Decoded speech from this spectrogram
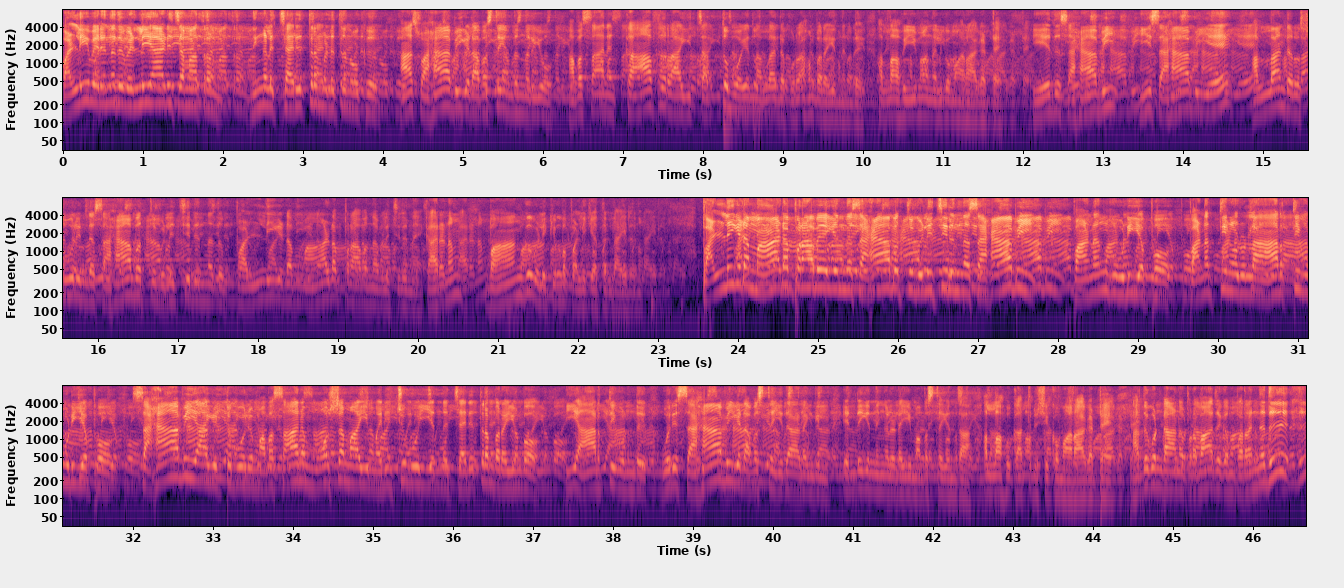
പള്ളി വരുന്നത് വെള്ളിയാഴ്ച മാത്രം. നിങ്ങൾ ചരിത്രം എടുത്തു നോക്ക്. ആ സ്വഹാബിയുടെ അവസ്ഥ എന്തെന്നറിയോ? അവസാനം കാഫിറായി ചത്തുപോയെന്ന് അള്ളാന്റെ ഖുർആൻ പറയുന്നുണ്ട്. അള്ളാഹു ഈമ നൽകുമാറാകട്ടെ. ഏത് സഹാബി ഈ സഹാബിയെ അള്ളാന്റെ റസൂലിന്റെ സഹാബത്ത് വിളിച്ചിരുന്നത് പള്ളിയുടെ മാടപ്രാവെന്ന വിളിച്ചിരുന്നേ. കാരണം ബാങ്ക് വിളിക്കുമ്പോ പള്ളിക്കകത്തുണ്ടായിരുന്നു. പള്ളിയുടെ മാടപ്രാവേ എന്ന് സഹാബത്ത് വിളിച്ചിരുന്ന സഹാബി പണം കൂടിയപ്പോ പണത്തിനോടുള്ള ആർത്തി കൂടിയപ്പോ സഹാബിയായിട്ട് പോലും അവസാനം മോശമായി മരിച്ചുപോയി എന്ന് ചരിത്രം പറയുമ്പോ ഈ ആർത്തി കൊണ്ട് ഒരു സഹാബിയുടെ അവസ്ഥ ഇതാണെങ്കിൽ എന്റെയും നിങ്ങളുടെയും അവസ്ഥ എന്താ? അള്ളാഹു കാത്തിരിശിക്കുമാറാകട്ടെ അതുകൊണ്ടാണ് പ്രവാചകം പറഞ്ഞത്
